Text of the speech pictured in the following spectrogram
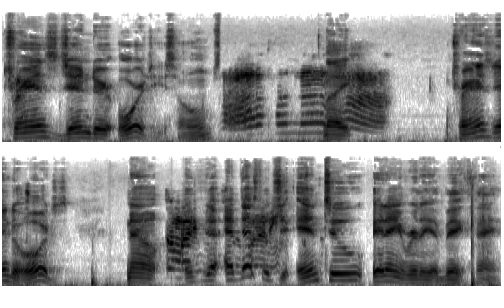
transgender orgies, Holmes. Like transgender orgies. Now, if, if that's what you're into, it ain't really a big thing.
